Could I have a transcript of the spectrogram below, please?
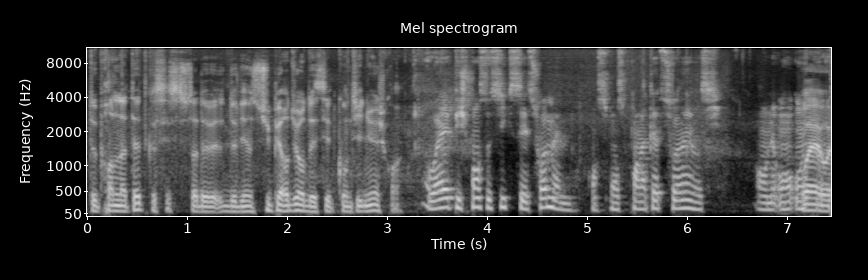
te prendre la tête que ça devient super dur d'essayer de continuer, je crois. Ouais, et puis je pense aussi que c'est soi-même, on, on se prend la tête soi-même aussi. On, on, ouais, ouais,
